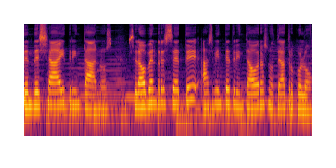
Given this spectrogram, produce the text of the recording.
dende xa hai 30 anos. Será o Benres 7 ás 20.30 horas no Teatro Colón.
